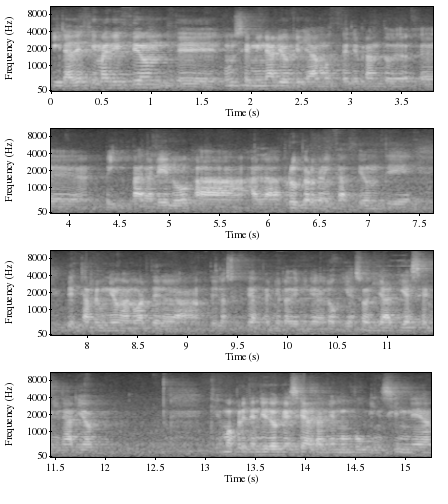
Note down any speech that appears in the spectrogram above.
y la décima edición de un seminario que llevamos celebrando eh, en paralelo a, a, la propia organización de, de esta reunión anual de la, de la Sociedad Española de Mineralogía. Son ya 10 seminarios que hemos pretendido que sea también un book insignia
